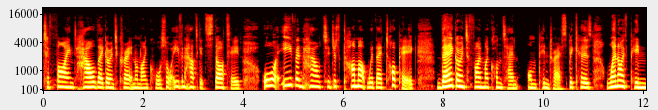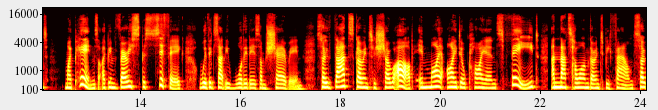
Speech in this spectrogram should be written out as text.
to find how they're going to create an online course or even how to get started or even how to just come up with their topic, they're going to find my content on Pinterest because when I've pinned my pins, I've been very specific with exactly what it is I'm sharing. So that's going to show up in my ideal client's feed, and that's how I'm going to be found. So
